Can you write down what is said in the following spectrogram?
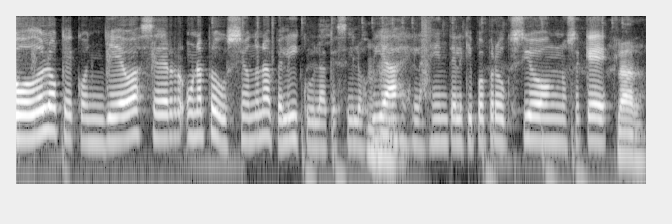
todo lo que conlleva hacer una producción de una película, que si los viajes, la gente, el equipo de producción, no sé qué, claro,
